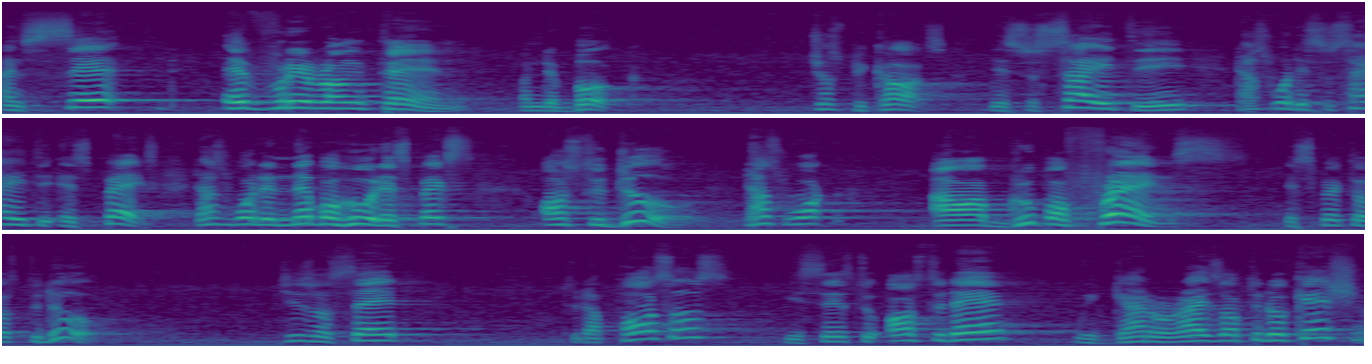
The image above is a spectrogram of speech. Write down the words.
and say every wrong thing on the book just because the society, that's what the society expects. That's what the neighborhood expects us to do. That's what our group of friends expect us to do. Jesus said to the apostles, He says to us today, we got to rise up to the occasion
